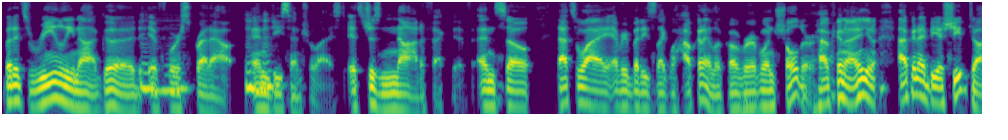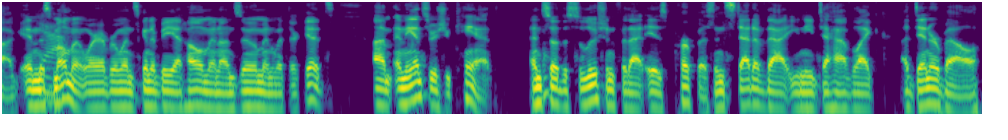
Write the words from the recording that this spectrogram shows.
But it's really not good mm-hmm. if we're mm-hmm. spread out mm-hmm. and decentralized. It's just not effective. And so that's why everybody's like, well, how can I look over everyone's shoulder? How can I, you know, how can I be a sheepdog in this yeah. moment where everyone's going to be at home and on Zoom and with their kids? Um, and the answer is you can't. And so the solution for that is purpose. Instead of that, you need to have like a dinner bell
